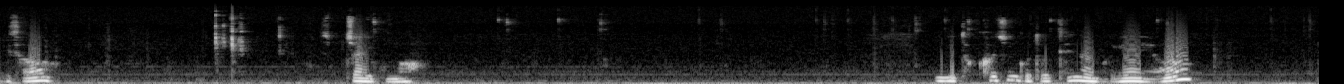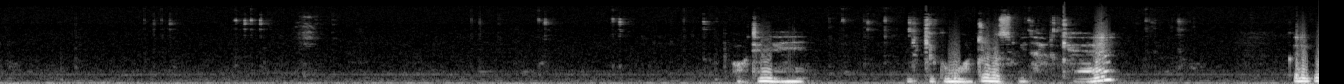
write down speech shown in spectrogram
여기서 10자리 구멍 이게 더 커진 것도 되나 모르겠네요 어 되네. 이렇게 구멍을 뚫었습니다. 이렇게. 그리고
